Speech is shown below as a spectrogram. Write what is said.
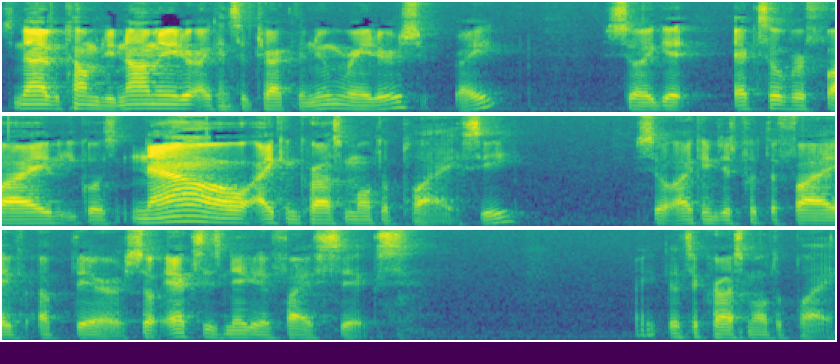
So now I have a common denominator. I can subtract the numerators, right? So I get x over 5 equals, now I can cross multiply, see? So I can just put the 5 up there. So x is negative 5, 6. Right? That's a cross multiply.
